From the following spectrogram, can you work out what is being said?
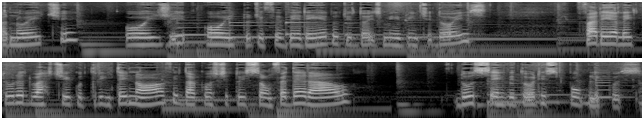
boa noite. Hoje, 8 de fevereiro de 2022, farei a leitura do artigo 39 da Constituição Federal dos Servidores Públicos.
